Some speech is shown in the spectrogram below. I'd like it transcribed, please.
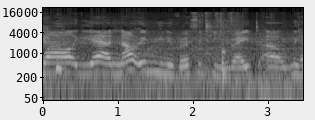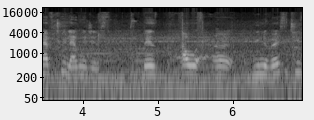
well, yeah. Now in universities, right, uh, we have two languages. There's our uh, universities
